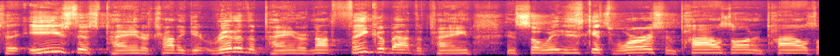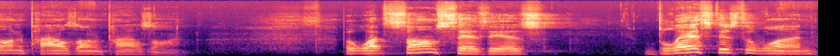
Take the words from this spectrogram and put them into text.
to ease this pain or try to get rid of the pain or not think about the pain. And so it just gets worse and piles on and piles on and piles on and piles on. But what Psalm says is, Blessed is the one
